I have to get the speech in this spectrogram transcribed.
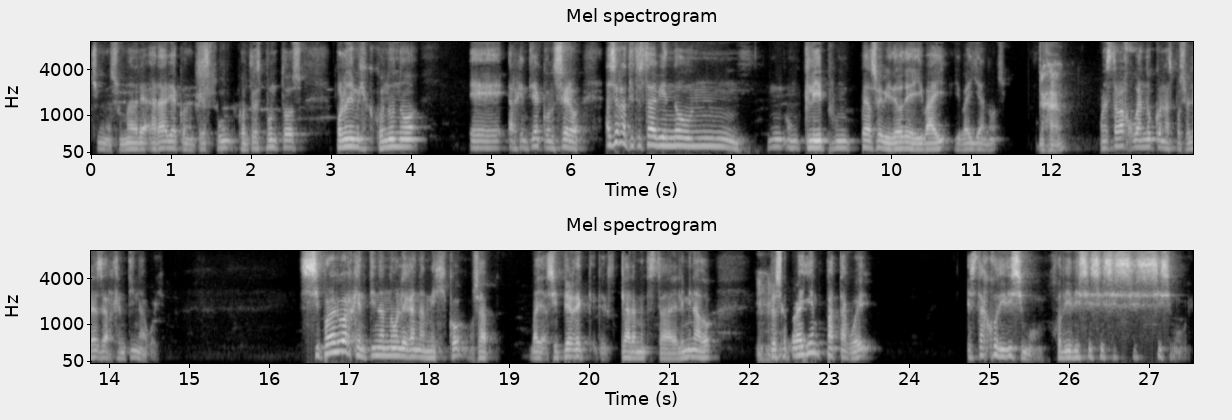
chinga su madre, Arabia con, tres, con tres puntos, Polonia y México con uno, eh, Argentina con cero. Hace ratito estaba viendo un, clip, un pedazo de video de Ibai, Ibai Llanos, Ajá. donde estaba jugando con las posibilidades de Argentina, güey. Si por algo Argentina no le gana a México, o sea, vaya, si pierde, claramente está eliminado, pero si por ahí empata, güey, está jodidísimo, jodidísimo, güey.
